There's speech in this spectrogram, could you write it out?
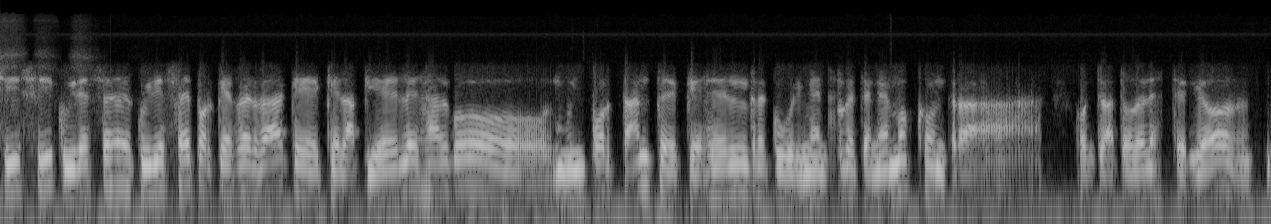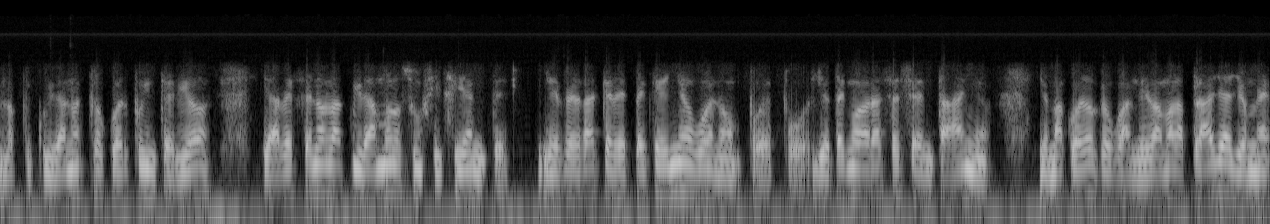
Sí, sí, cuídese, cuídese porque es verdad que, que la piel es algo muy importante, que es el recubrimiento que tenemos contra contra todo el exterior, lo que cuida nuestro cuerpo interior y a veces no la cuidamos lo suficiente. Y es verdad que de pequeño, bueno, pues, pues yo tengo ahora 60 años. Yo me acuerdo que cuando íbamos a la playa yo me,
